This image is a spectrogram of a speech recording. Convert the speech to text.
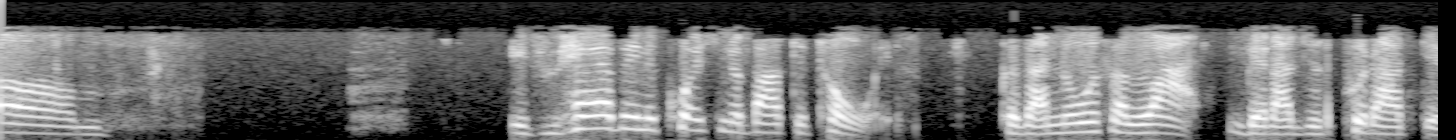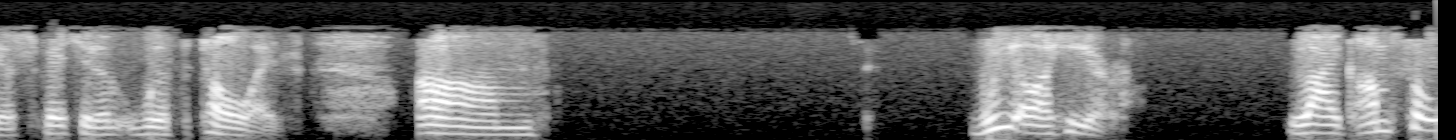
um, if you have any question about the toys, because I know it's a lot that I just put out there, especially with toys. Um, we are here. Like I'm so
